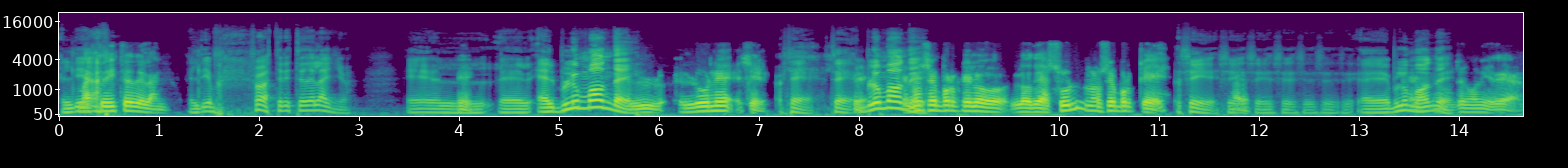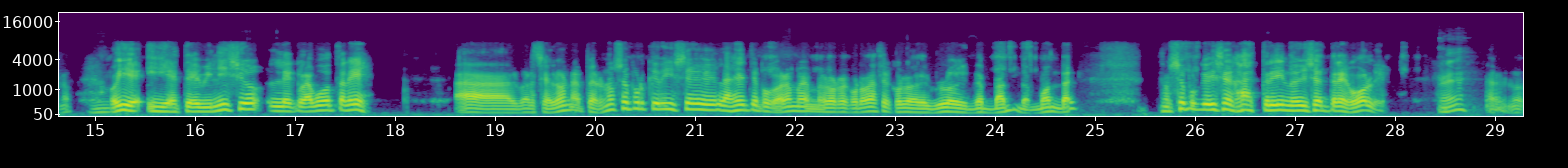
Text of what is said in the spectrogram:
El día, Más triste del año. el día más triste del año. El, el, el Blue Monday. El, el lunes, sí. Sí, sí, Sí. Blue Monday. no sé por qué lo, lo de azul, no sé por qué. Sí, sí, sí, sí, sí, sí. Eh, Blue Eh, Monday. No tengo ni idea, ¿no? Mm. Oye, y este Vinicio le clavó tres al Barcelona, pero no sé por qué dice la gente, porque ahora me, me lo recordaste con lo del Blue the Band, the Monday. No sé por qué dicen hat-trick, no dicen tres goles. ¿Eh? Ah, No,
